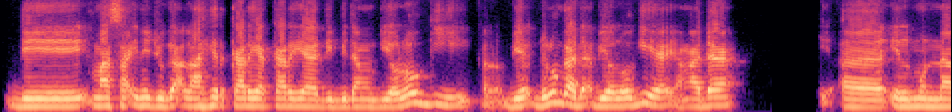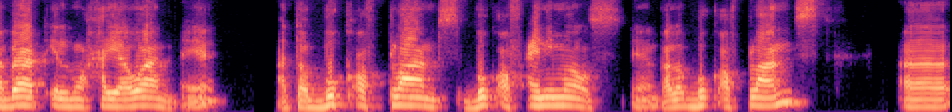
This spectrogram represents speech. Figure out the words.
di masa ini juga lahir karya-karya di bidang biologi kalau bi dulu nggak ada biologi ya yang ada uh, ilmu nabat, ilmu hayawan, ya, atau Book of Plants, Book of Animals. Ya. Kalau Book of Plants, uh,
